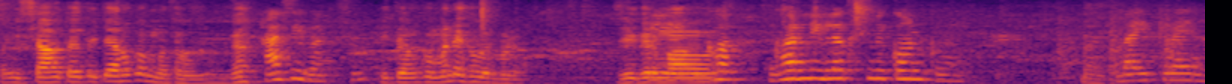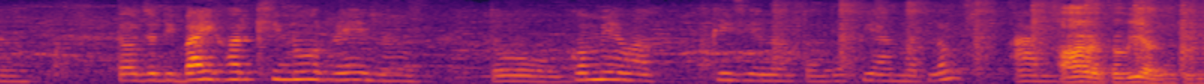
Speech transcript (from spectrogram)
પૈસા આવતા હોય તો ચાર હુકમ ન થવું જોઈએ વાત છે. એ તો અમુક મને ખબર પડે. જે ઘરમાં ઘરની લક્ષ્મી કોણ કહેવાય બાઈ. કહેવાય ને. તો ଯଦି બાઈ હરખી નો રહે ને તો ગમે એવા આવે તો વ્યાજ હતું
